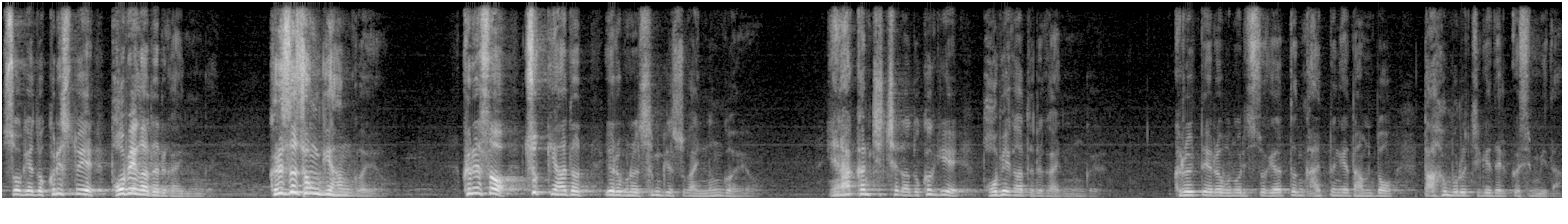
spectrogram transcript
속에도 그리스도의 보배가 들어가 있는 거예요. 그래서 존귀한 거예요. 그래서 죽게 하듯 여러분을 섬길 수가 있는 거예요. 연약한 지체라도 거기에 보배가 들어가 있는 거예요. 그럴 때 여러분 우리 속에 어떤 갈등의 담도 다 허물어지게 될 것입니다.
